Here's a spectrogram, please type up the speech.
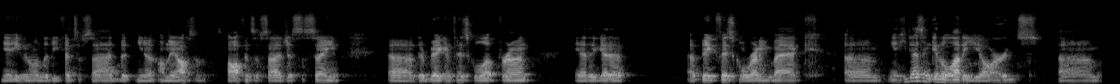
You know, even on the defensive side, but you know, on the offensive offensive side, just the same. Uh, they're big and physical up front. Yeah, they got a, a big physical running back. Um, yeah, he doesn't get a lot of yards, um,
